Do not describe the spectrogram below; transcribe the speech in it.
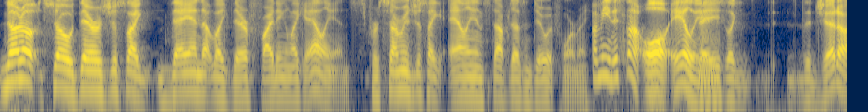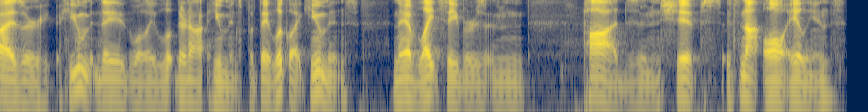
No, no. So there's just like they end up like they're fighting like aliens. For some reason, just like alien stuff doesn't do it for me. I mean, it's not all aliens. Space. Like the Jedi's are human. They well, they look. They're not humans, but they look like humans, and they have lightsabers and pods and ships. It's not all aliens.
